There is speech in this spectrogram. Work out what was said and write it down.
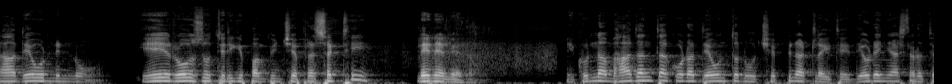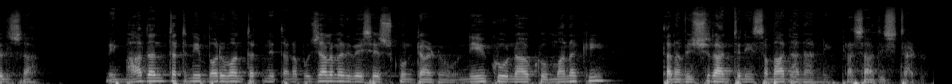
నా దేవుడు నిన్ను ఏ రోజు తిరిగి పంపించే ప్రసక్తి లేనే లేదు. నీకున్న బాధ అంతా కూడా దేవునితో నువ్వు చెప్పినట్లయితే దేవుడు ఏం చేస్తాడో తెలుసా? నీ బాధంతటిని బరువంతటిని తన భుజాల మీద వేసేసుకుంటాడు. నీకు నాకు మనకి తన విశ్రాంతిని సమాధానాన్ని ప్రసాదిస్తాడు.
